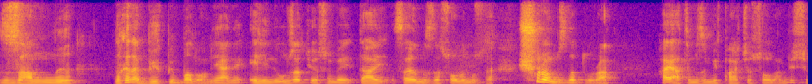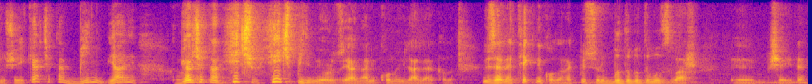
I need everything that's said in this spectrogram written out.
zannı ne kadar büyük bir balon. Yani elini uzatıyorsun ve daha sağımızda, solumuzda, şuramızda duran hayatımızın bir parçası olan bir sürü şeyi gerçekten bil yani gerçekten hiç hiç bilmiyoruz yani hani konuyla alakalı. Üzerine teknik olarak bir sürü bıdı bıdımız var e, şeyde.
